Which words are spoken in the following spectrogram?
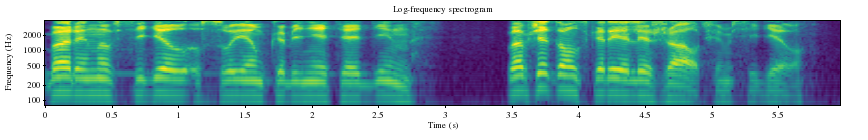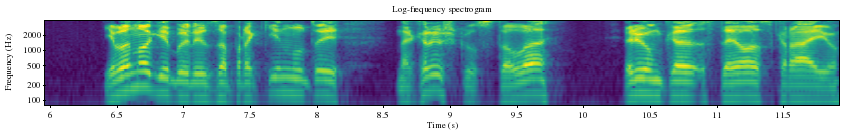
Баринов сидел в своем кабинете один. Вообще-то он скорее лежал, чем сидел. Его ноги были запрокинуты на крышку стола, рюмка стояла с краю.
